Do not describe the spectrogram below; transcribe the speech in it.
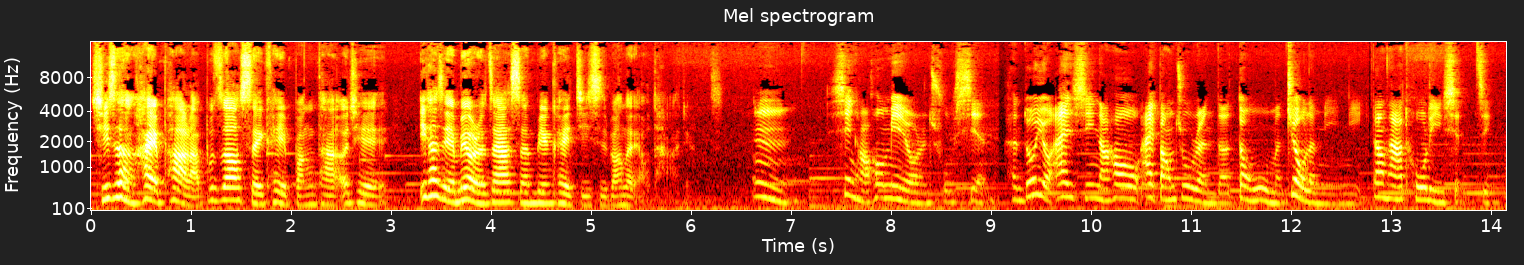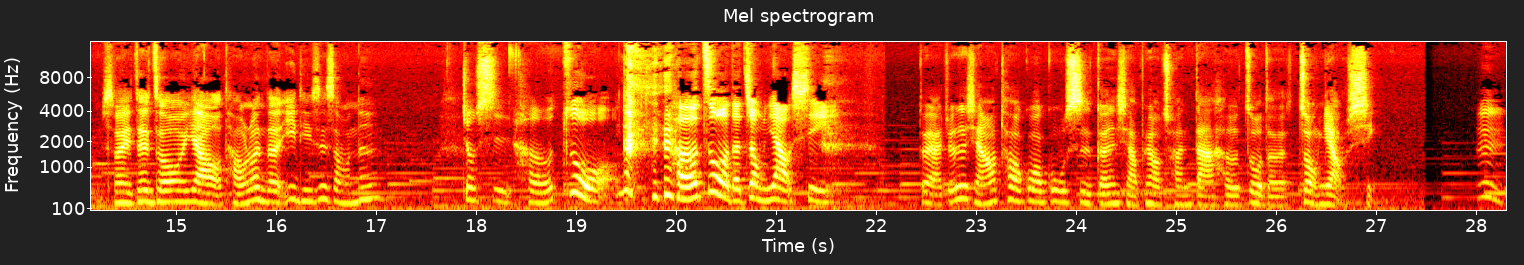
其实很害怕啦，不知道谁可以帮他，而且一开始也没有人在他身边可以及时帮得了他。这样子嗯，幸好后面有人出现，很多有爱心然后爱帮助人的动物们救了米米，让他脱离险境。所以这周要讨论的议题是什么呢？就是合作，合作的重要性。对啊，就是想要透过故事跟小朋友传达合作的重要性。嗯，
